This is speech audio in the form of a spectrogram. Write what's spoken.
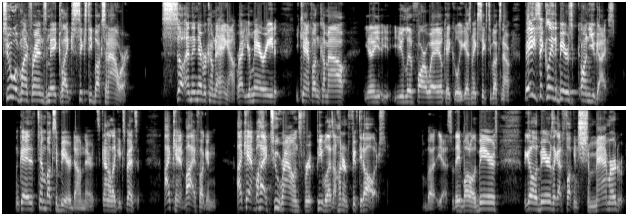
two of my friends make like 60 bucks an hour. So, and they never come to hang out, right? You're married. You can't fucking come out. You know, you, you live far away. Okay, cool. You guys make 60 bucks an hour. Basically, the beer's on you guys. Okay, 10 bucks a beer down there. It's kind of like expensive. I can't buy fucking, I can't buy two rounds for people. That's $150. But yeah, so they bought all the beers. We got all the beers. I got fucking shammered.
